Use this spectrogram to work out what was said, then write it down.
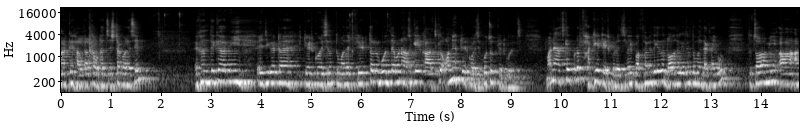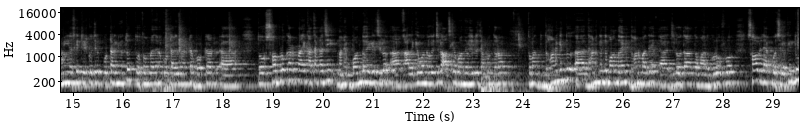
মার্কেট হালকা হালকা ওঠার চেষ্টা করেছে। এখান থেকে আমি এই জায়গাটায় ট্রেড করেছিলাম। তোমাদের ট্রেড তো আমি বলতে পারব না, আজকে আজকে অনেক ট্রেড করেছি, প্রচুর ট্রেড করেছি। মানে আজকে পুরো ফাটিয়ে ট্রেড করেছি। ভাই, প্রথমে দিকে তো লস হয়ে গেছিল, তোমায় দেখাইবো। তো চলো আমি আমি আজকে ট্রেড করছিলাম কোটাক নিয়ত তো তোমরা যেন নিয়ে একটা ব্রোকার তো সব ব্রোকার প্রায় কাছাকাছি মানে বন্ধ হয়ে গেছিল কালকে বন্ধ হয়েছিল, আজকে বন্ধ হয়েছিল, যেমন ধরো তোমার ধন কিন্তু ধন কিন্তু বন্ধ হয়নি, ধন বাদে জিরোদা, তোমার গ্রো ফ্লো সব ল্যাক করছিল, কিন্তু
